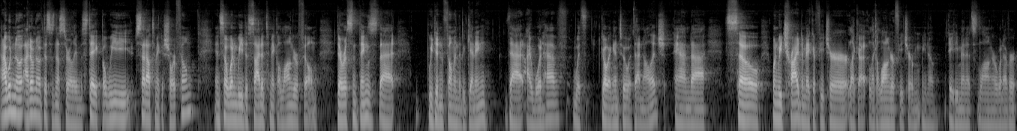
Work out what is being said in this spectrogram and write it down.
and I wouldn't know, I don't know if this is necessarily a mistake, but we set out to make a short film, and so when we decided to make a longer film, there were some things that we didn't film in the beginning that I would have with going into it with that knowledge. And uh, so when we tried to make a feature like a like a longer feature, you know, 80 minutes long or whatever,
